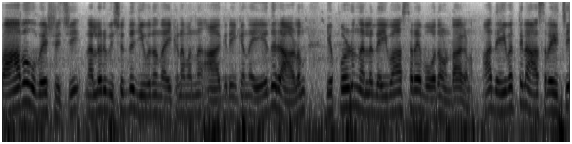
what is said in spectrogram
പാപം ഉപേക്ഷിച്ച് നല്ലൊരു വിശുദ്ധ ജീവിതം നയിക്കണമെന്ന് ആഗ്രഹിക്കുന്ന ഏതൊരാളും എപ്പോഴും നല്ല ദൈവാശ്രയ ബോധം ഉണ്ടാകണം. ആ ദൈവത്തിൽ ആശ്രയിച്ച്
